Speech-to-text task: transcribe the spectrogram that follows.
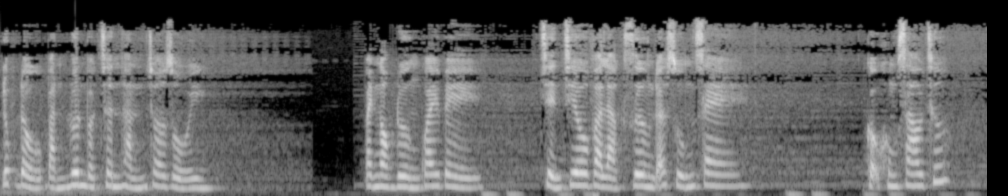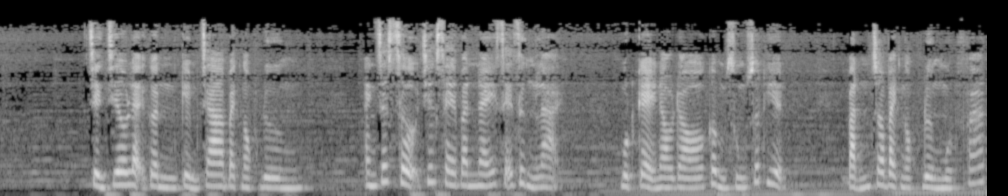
lúc đầu bắn luôn vào chân hắn cho rồi. Bạch Ngọc Đường quay về Triển Chiêu và Lạc Dương đã xuống xe. Cậu không sao chứ? Triển Chiêu lại gần kiểm tra Bạch Ngọc Đường. Anh rất sợ chiếc xe ban nãy sẽ dừng lại. Một kẻ nào đó cầm súng xuất hiện, Bắn cho Bạch Ngọc Đường một phát.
